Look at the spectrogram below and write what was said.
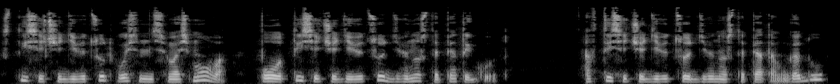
с 1988 по 1995 год. А в 1995 году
